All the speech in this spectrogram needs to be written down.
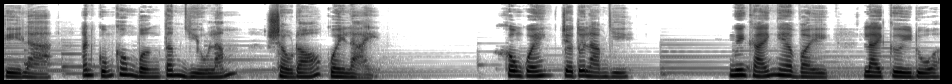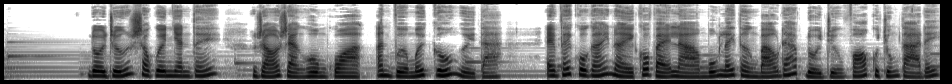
kỳ lạ Anh cũng không bận tâm nhiều lắm Sau đó quay lại. Không quen, chờ tôi làm gì? Nguyên Khải nghe vậy Lại cười đùa. Đội trưởng sao quên nhanh thế? Rõ ràng hôm qua anh vừa mới cứu người ta Em thấy cô gái này có vẻ là muốn lấy thân báo đáp đội trưởng phó của chúng ta đấy.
